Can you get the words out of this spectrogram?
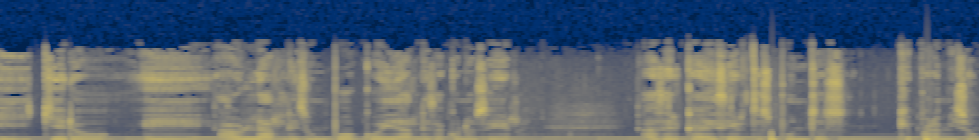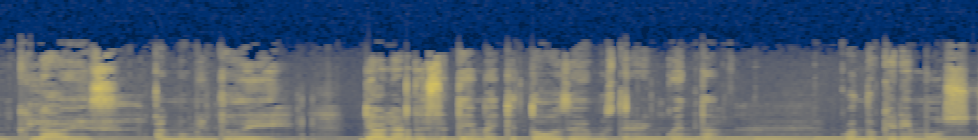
Y quiero eh, hablarles un poco y darles a conocer acerca de ciertos puntos que para mí son claves al momento de, hablar de este tema y que todos debemos tener en cuenta cuando queremos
